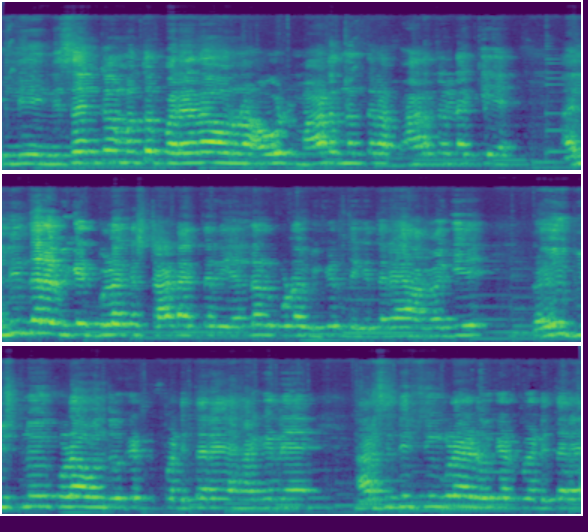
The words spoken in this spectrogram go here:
ಇಲ್ಲಿ ನಿಸಂಕ ಮತ್ತು ಪರೇರ ಅವ್ರನ್ನ ಔಟ್ ಮಾಡಿದ ನಂತರ ಭಾರತ ತಂಡಕ್ಕೆ ಅಲ್ಲಿಂದಲೇ ವಿಕೆಟ್ ಬೀಳಕ್ಕೆ ಸ್ಟಾರ್ಟ್ ಆಗ್ತಾರೆ. ಎಲ್ಲರೂ ಕೂಡ ವಿಕೆಟ್ ತೆಗಿತಾರೆ. ಹಾಗಾಗಿ ರವಿ ಬಿಷ್ಣು ಕೂಡ ಒಂದು ವಿಕೆಟ್ ಪಡಿತಾರೆ, ಹಾಗೇನೆ ಹರ್ಷದೀಪ್ ಸಿಂಗ್ ಕೂಡ ಎರಡು ವಿಕೆಟ್ ಪಡಿತಾರೆ,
